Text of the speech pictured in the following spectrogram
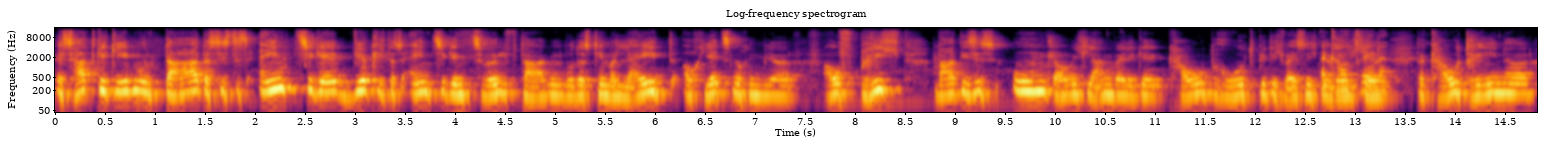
Es hat gegeben und da, das ist das einzige, wirklich das einzige in zwölf Tagen, wo das Thema Leid auch jetzt noch in mir aufbricht, war dieses unglaublich langweilige Kaubrot, bitte, ich weiß nicht Der mehr Kautrainer. welche, der Kautrainer,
